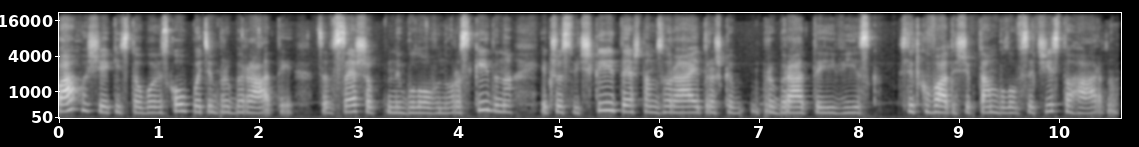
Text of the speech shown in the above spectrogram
пахощі, якісь, то обов'язково потім прибирати це все, щоб не було воно розкидано. Якщо свічки теж там згорають, трошки прибирати віск, слідкувати, щоб там було все чисто, гарно.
